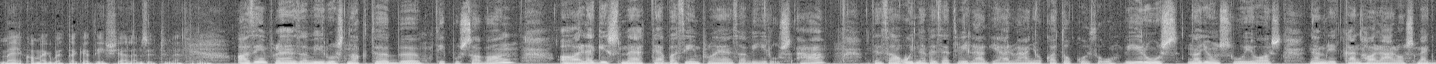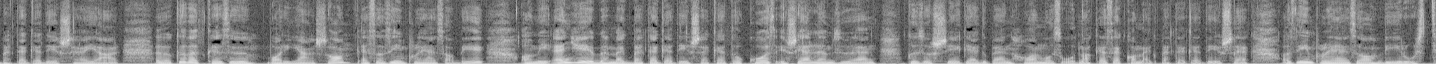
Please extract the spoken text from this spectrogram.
melyek a megbetegedés jellemző tünetei? Az influenza vírusnak több típusa van. A legismertebb az influenza vírus A, ez a úgynevezett világjárványokat okozó vírus, nagyon súlyos, nem ritkán halálos megbetegedéssel jár. Következő variánsa, ez az influenza B, ami enyhébb megbetegedéseket okoz, és jellemzően közösségekben halmozódnak ezek a megbetegedések. Az influenza vírus C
